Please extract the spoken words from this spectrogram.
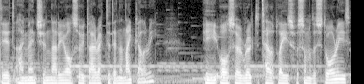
Did I mention that he also directed in the Night Gallery? He also wrote the teleplays for some of the stories.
